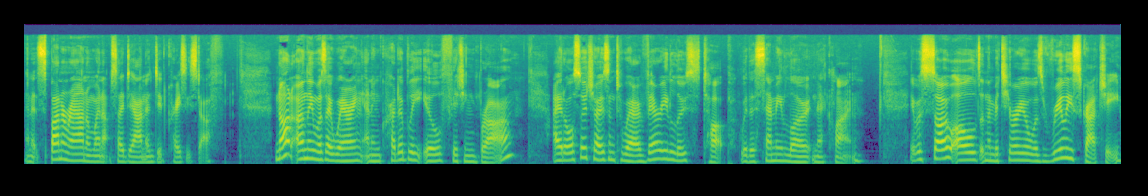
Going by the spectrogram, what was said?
and it spun around and went upside down and did crazy stuff. Not only was I wearing an incredibly ill fitting bra, I had also chosen to wear a very loose top with a semi low neckline. It was so old and the material was really scratchy.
